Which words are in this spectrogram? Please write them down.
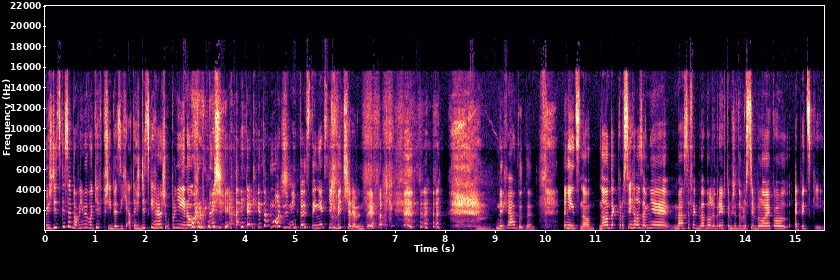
my vždycky se bavíme o těch příbězích a ty vždycky hraješ úplně jinou hru než já. Jak je to možný? To je stejně jak s tím Witcherem, ty. Hmm. Nechápu to. No nic, no. No tak prostě, hele, za mě Mass Effect 2 byl dobrý v tom, že to prostě bylo jako epický.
